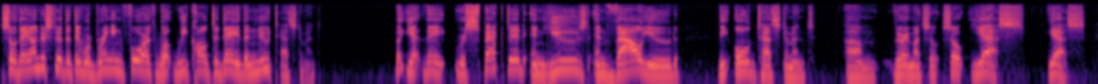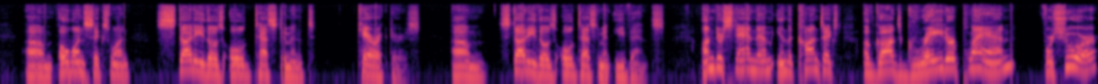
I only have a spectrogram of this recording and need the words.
So they understood that they were bringing forth what we call today the New Testament, but yet they respected and used and valued the Old Testament Um, very much so. So, yes, yes. Um, 0161, study those Old Testament characters, um, study those Old Testament events, understand them in the context of God's greater plan, for sure,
